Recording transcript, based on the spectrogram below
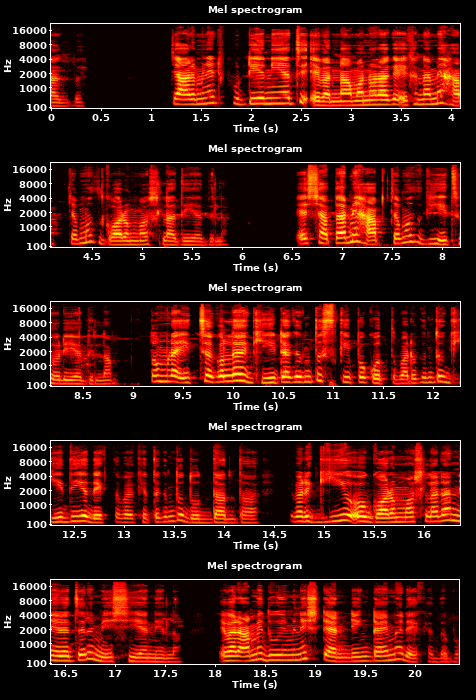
লাগবে। চার মিনিট ফুটিয়ে নিয়েছি, এবার নামানোর আগে এখানে আমি হাফ চামচ গরম মশলা দিয়ে দিলাম। এর সাথে আমি হাফ চামচ ঘি ছড়িয়ে দিলাম। তোমরা ইচ্ছে করলে ঘিটা কিন্তু স্কিপও করতে পারো, কিন্তু ঘি দিয়ে দেখতে পারো, খেতে কিন্তু দুর্দান্ত হয়। এবার ঘি ও গরম মশলাটা নেড়ে চেড়ে মিশিয়ে নিলাম। এবার আমি দুই মিনিট স্ট্যান্ডিং টাইমে রেখে দেবো।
